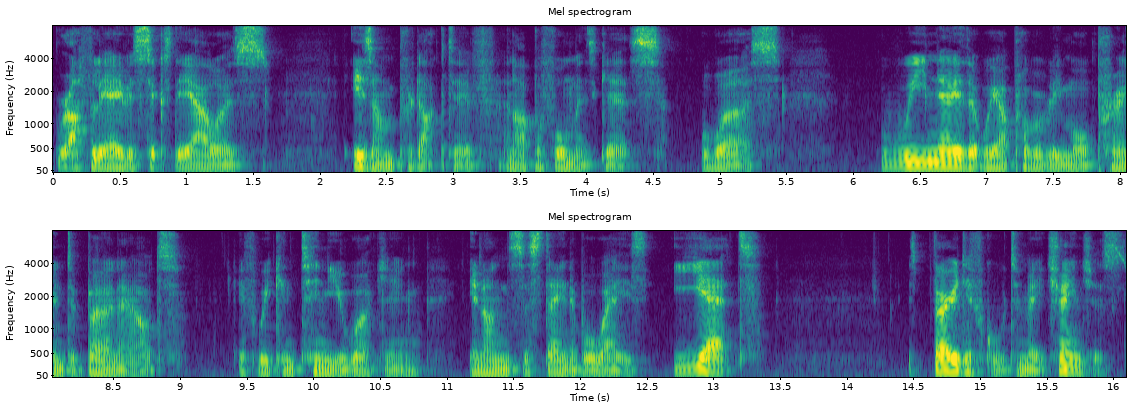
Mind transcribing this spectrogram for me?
roughly over 60 hours is unproductive and our performance gets worse. We know that we are probably more prone to burnout if we continue working in unsustainable ways. Yet, it's very difficult to make changes.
